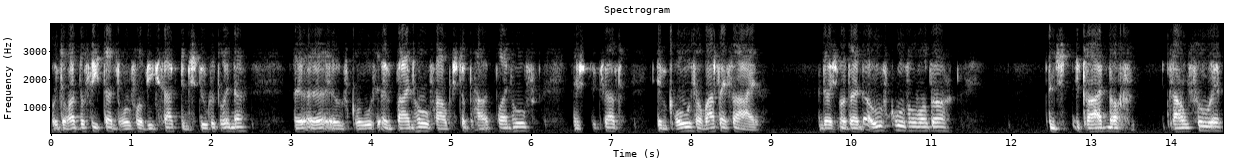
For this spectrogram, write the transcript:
Und da hat er sich dann drauf, wie gesagt, in Stücke drinnen, äh, auf groß, im Bahnhof, Hauptstadt, Hauptbahnhof, in Stuttgart, im großen Wartesaal. Und da ist man dann aufgerufen worden, gerade nach Karlsruhe.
